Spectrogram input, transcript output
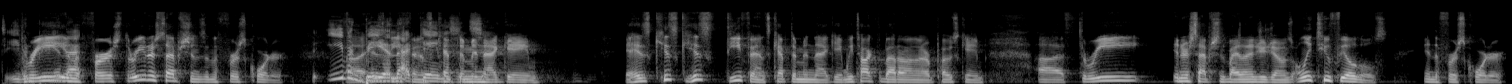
to even three be in, in the first, three interceptions in the first quarter. Even Uh, be in that game kept him in that game. Yeah, his his his defense kept him in that game. We talked about it on our post game. Uh, three interceptions by Landry Jones, only two field goals in the first quarter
